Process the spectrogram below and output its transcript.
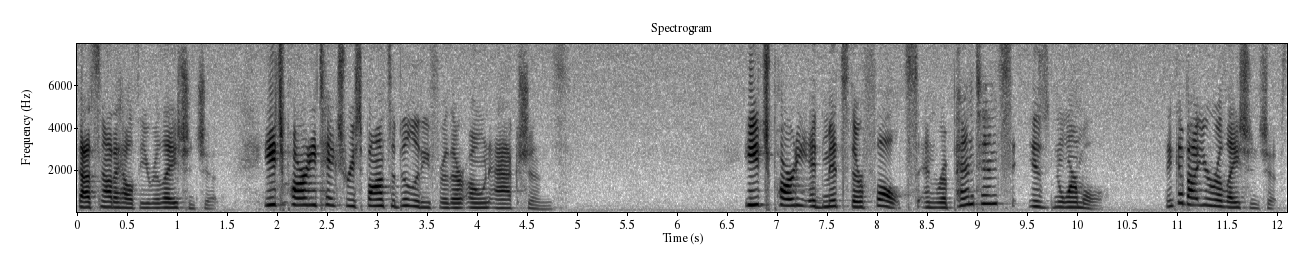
That's not a healthy relationship. Each party takes responsibility for their own actions. Each party admits their faults, and repentance is normal. Think about your relationships.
